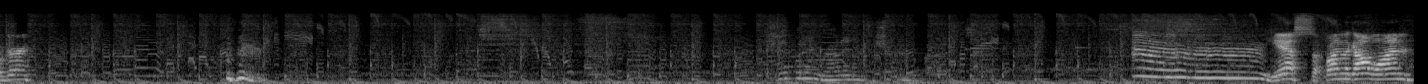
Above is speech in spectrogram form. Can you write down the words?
Kyogre? Should I put in Groudon? I should put in Groudon. Mm, yes, I finally got one.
